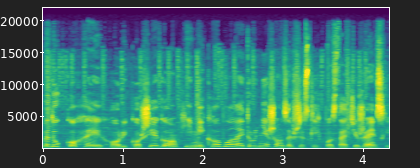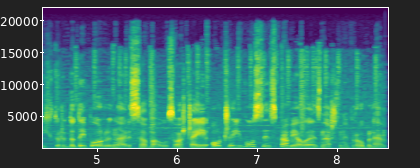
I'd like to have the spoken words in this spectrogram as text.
Według Kohei Horikoshiego, Himiko była najtrudniejszą ze wszystkich postaci żeńskich, które do tej pory narysował, zwłaszcza jej oczy i włosy sprawiały znaczny problem.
